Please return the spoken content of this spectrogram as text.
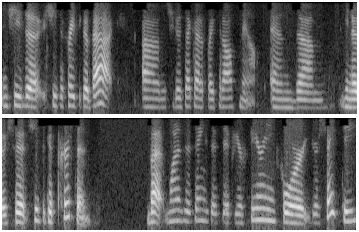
and she's a she's afraid to go back. Um, she goes, I got to break it off now, and um, you know she she's a good person. But one of the things is if you're fearing for your safety,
